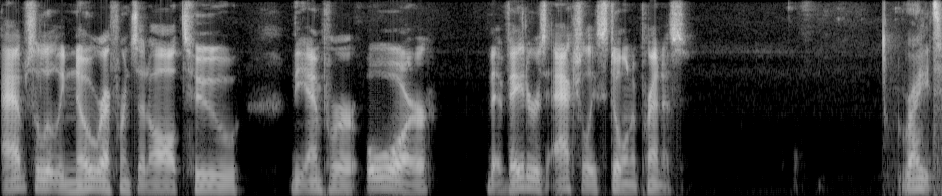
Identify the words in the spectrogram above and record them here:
absolutely no reference at all to the Emperor or that Vader is actually still an apprentice. Right.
